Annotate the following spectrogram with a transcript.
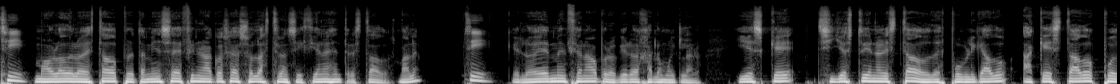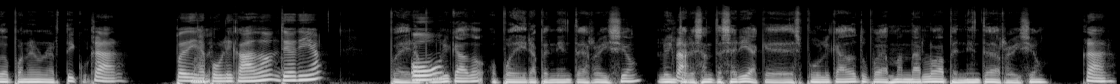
Sí, hemos hablado de los estados, pero también se define una cosa que son las transiciones entre estados, ¿vale? sí, que lo he mencionado, pero quiero dejarlo muy claro. Y es que si yo estoy en el estado despublicado, ¿a qué estados puedo poner un artículo? claro. Puede ir a publicado, en teoría. Puede ir a publicado o puede ir a pendiente de revisión. Lo Claro. interesante sería que de despublicado tú puedas mandarlo a pendiente de revisión. Claro,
